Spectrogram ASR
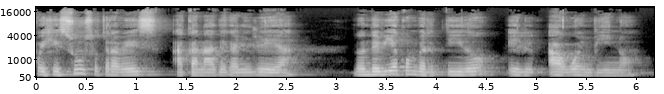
Fue Jesús otra vez a Caná de Galilea, donde había convertido el agua en vino.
